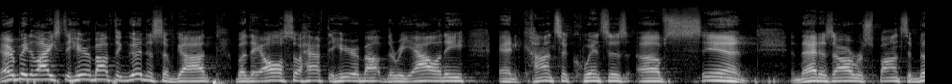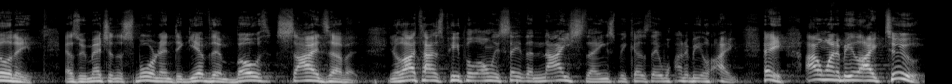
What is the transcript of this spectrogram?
Everybody likes to hear about the goodness of God, but they also have to hear about the reality and consequences of sin. And that is our responsibility, as we mentioned this morning, to give them both sides of it. You know, a lot of times people only say the nice things because they want to be liked. Hey, I want to be liked too.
